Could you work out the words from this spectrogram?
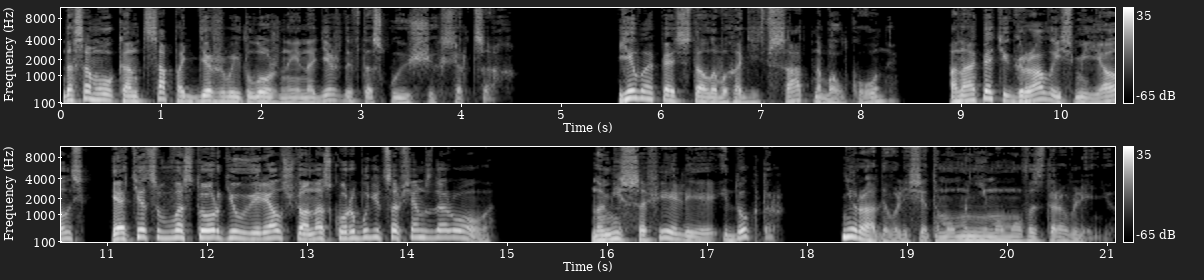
до самого конца поддерживает ложные надежды в тоскующих сердцах. Ева опять стала выходить в сад, на балконы. Она опять играла и смеялась, и отец в восторге уверял, что она скоро будет совсем здорова. Но мисс Софелия и доктор не радовались этому мнимому выздоровлению.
